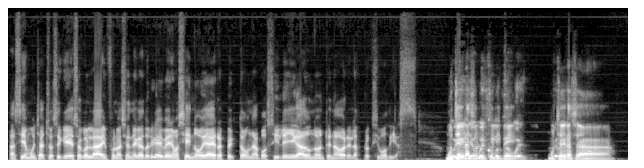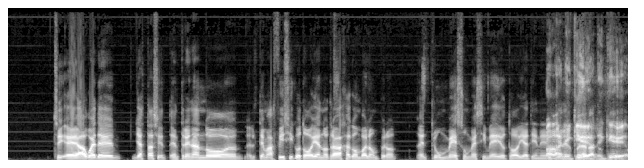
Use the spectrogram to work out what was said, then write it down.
Así es, muchachos. Así que eso con la información de Católica y veremos si hay novedades respecto a una posible llegada de un nuevo entrenador en los próximos días. Muchas Oye, gracias, Luis ¿cómo está, Felipe. Muchas Perdón. gracias. Sí, eh, Agüet eh, ya está entrenando el tema físico, todavía no trabaja con balón, pero entre un mes, un mes y medio todavía tiene. Ah, tiene le queda, le queda.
